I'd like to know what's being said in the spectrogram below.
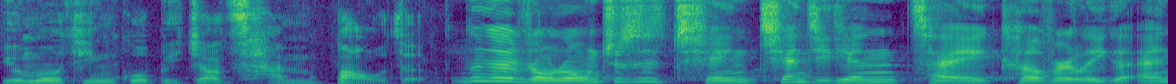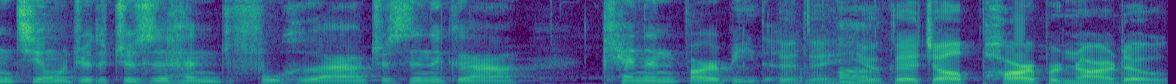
有没有听过比较残暴的？那个蓉蓉就是前前几天才。Cover 了一个案件，我觉得就是很符合啊，就是那个啊 and Barbie 的。对对，有一个叫 Par Bernardo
